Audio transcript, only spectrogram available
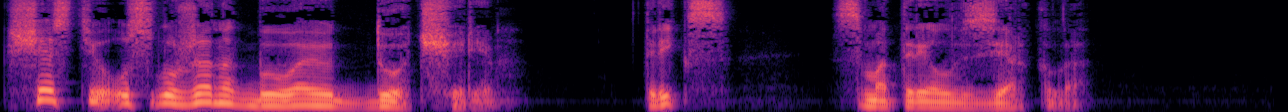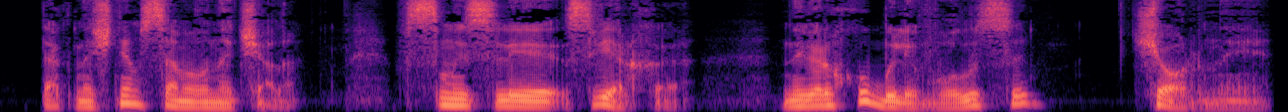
К счастью, у служанок бывают дочери. Трикс смотрел в зеркало. Так, начнем с самого начала. В смысле, сверха. Наверху были волосы, черные.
